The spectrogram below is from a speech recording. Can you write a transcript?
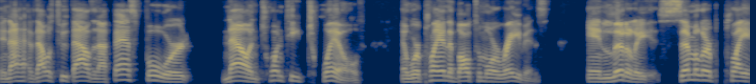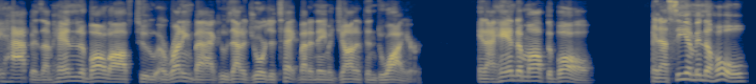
and that that was 2000. I fast forward now in 2012, and we're playing the Baltimore Ravens. And literally, similar play happens. I'm handing the ball off to a running back who's out of Georgia Tech by the name of Jonathan Dwyer. And I hand him off the ball, and I see him in the hole.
